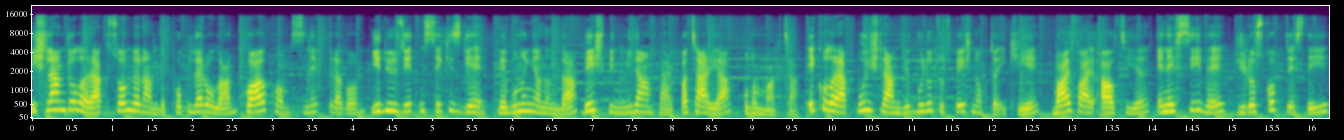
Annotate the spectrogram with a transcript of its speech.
İşlemci olarak son dönemde popüler olan Qualcomm Snapdragon 778G ve bunun yanında 5000 mAh batarya bulunmakta. Ek olarak bu işlemci Bluetooth 5.2'yi, Wi-Fi 6'yı, NFC ve jiroskop desteği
